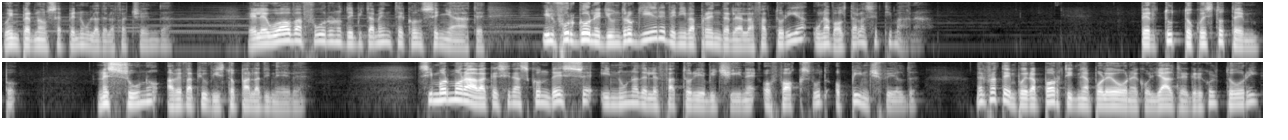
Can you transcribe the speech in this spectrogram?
Wimper non seppe nulla della faccenda e le uova furono debitamente consegnate il furgone di un droghiere veniva a prenderle alla fattoria una volta alla settimana. Per tutto questo tempo nessuno aveva più visto Palla di Neve. Si mormorava che si nascondesse in una delle fattorie vicine, o Foxwood o Pinchfield. Nel frattempo i rapporti di Napoleone con gli altri agricoltori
